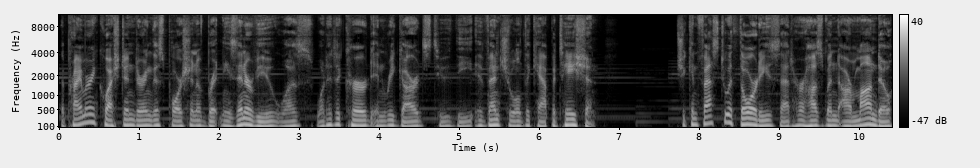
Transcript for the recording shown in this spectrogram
The primary question during this portion of Brittany's interview was what had occurred in regards to the eventual decapitation. She confessed to authorities that her husband Armando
